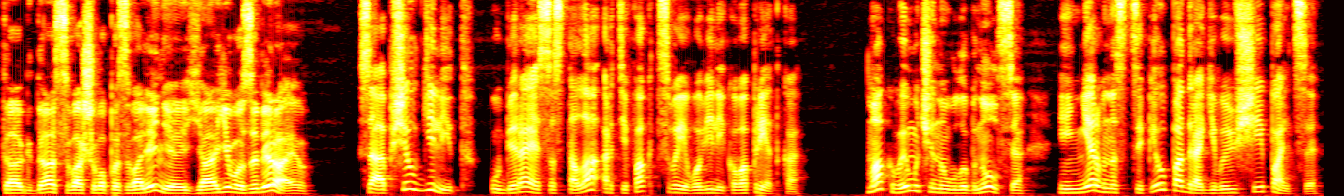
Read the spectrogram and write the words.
Тогда, с вашего позволения, я его забираю», — сообщил Гелит, убирая со стола артефакт своего великого предка. Маг вымученно улыбнулся и нервно сцепил подрагивающие пальцы.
